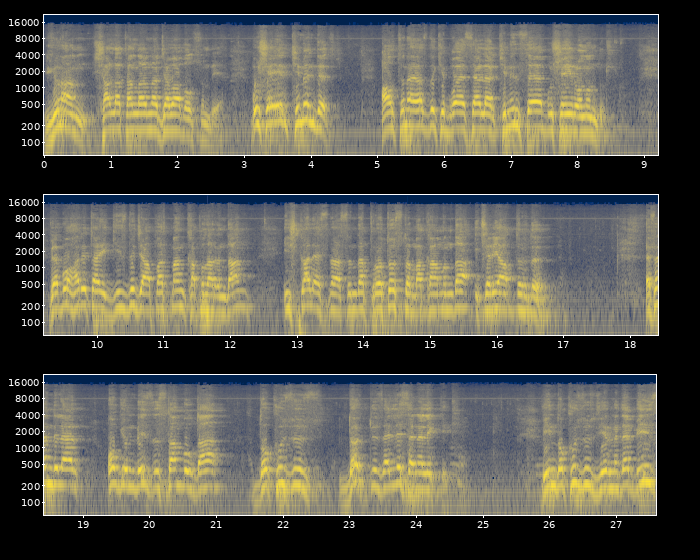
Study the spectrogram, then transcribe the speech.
Yunan şarlatanlarına cevap olsun diye. Bu şehir kimindir? Altına yazdı ki bu eserler kiminse bu şehir onundur. Ve bu haritayı gizlice apartman kapılarından işgal esnasında protesto makamında içeriye attırdı. Efendiler o gün biz İstanbul'da 900 450 seneliktik. 1920'de biz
